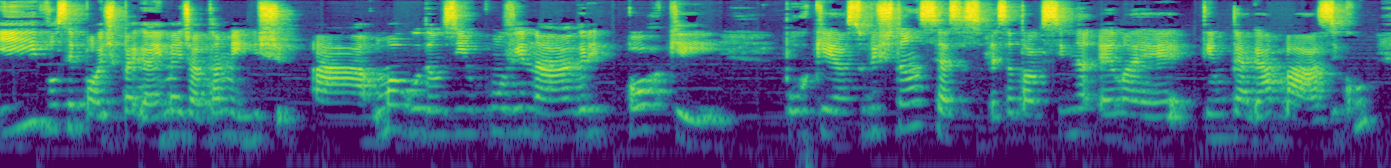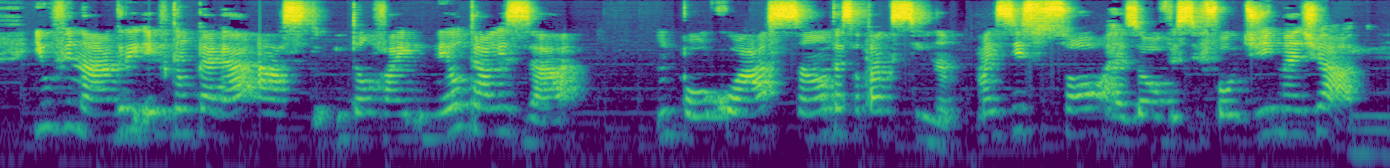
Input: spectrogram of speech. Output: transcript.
E você pode pegar imediatamente a, um algodãozinho com vinagre, por quê? Porque a substância, essa, essa toxina, ela é, tem um pH básico e o vinagre ele tem um pH ácido, então vai neutralizar um pouco a ação dessa toxina. Mas isso só resolve se for de imediato.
